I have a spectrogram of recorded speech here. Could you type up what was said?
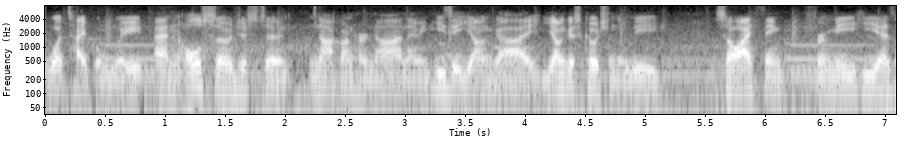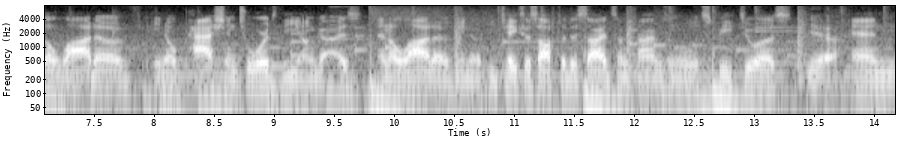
what type of weight. And also, just to knock on Hernan, I mean, he's a young guy, youngest coach in the league. So I think for me, he has a lot of, you know, passion towards the young guys and a lot of, you know, he takes us off to the side sometimes and will speak to us. Yeah, And,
